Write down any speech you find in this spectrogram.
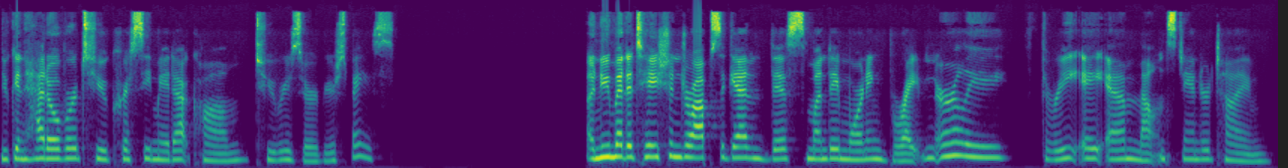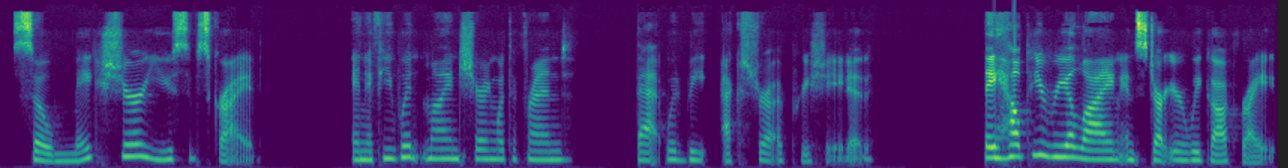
You can head over to chrissymay.com to reserve your space. A new meditation drops again this Monday morning, bright and early. 3 a.m. Mountain Standard Time. So make sure you subscribe. And if you wouldn't mind sharing with a friend, that would be extra appreciated. They help you realign and start your week off right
